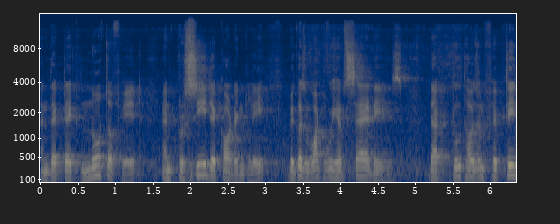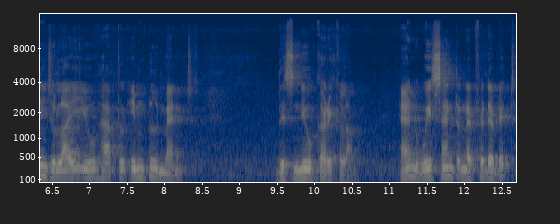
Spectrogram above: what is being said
and they take note of it and proceed accordingly because what we have said is that 2015 July you have to implement this new curriculum. And we sent an affidavit,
